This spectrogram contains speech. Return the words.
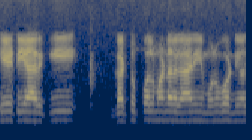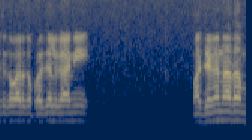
కేటీఆర్కి గట్టుప్పల్ మండల్ కానీ మునుగోడు నియోజకవర్గ ప్రజలు కానీ మా జగన్నాథం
